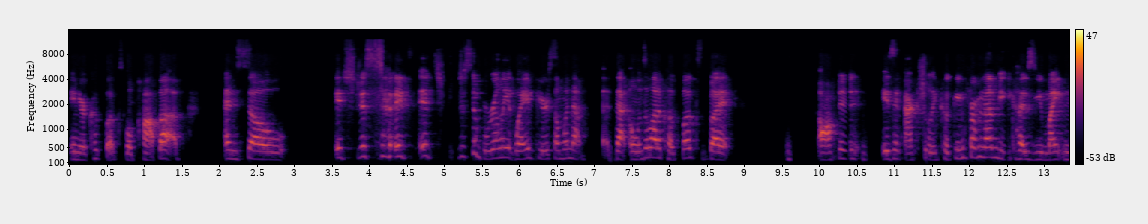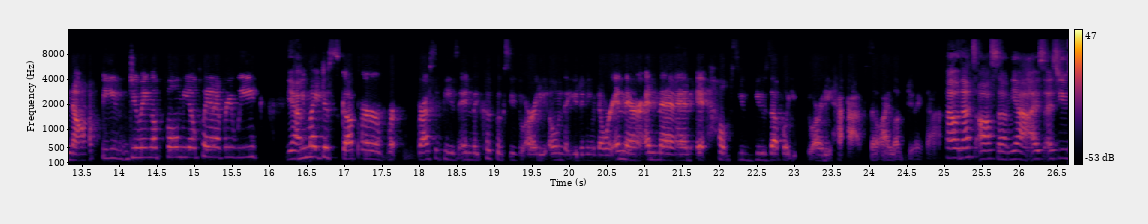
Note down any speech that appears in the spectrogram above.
in your cookbooks will pop up. And so it's just it's it's just a brilliant way if you're someone that that owns a lot of cookbooks, but often isn't actually cooking from them because you might not be doing a full meal plan every week. Yeah. You might discover re- recipes in the cookbooks you already own that you didn't even know were in there. And then it helps you use up what you already have. So I love doing that. Oh, that's awesome. Yeah. As, as you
